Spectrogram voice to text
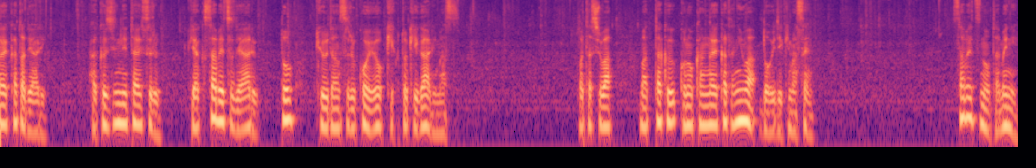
え方であり白人に対する逆差別であると糾弾する声を聞く時があります。私は全くこの考え方には同意できません。差別のために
